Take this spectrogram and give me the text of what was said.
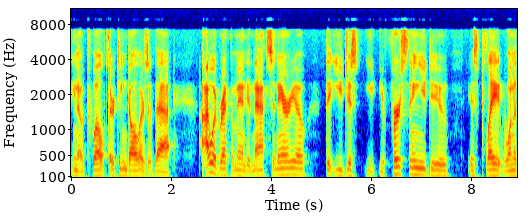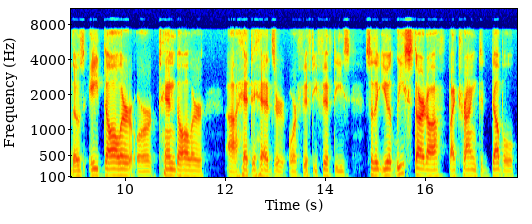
you know 12 13 dollars of that i would recommend in that scenario that you just you, your first thing you do is play one of those eight dollar or ten dollar uh, head to heads or or 50 50s so that you at least start off by trying to double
